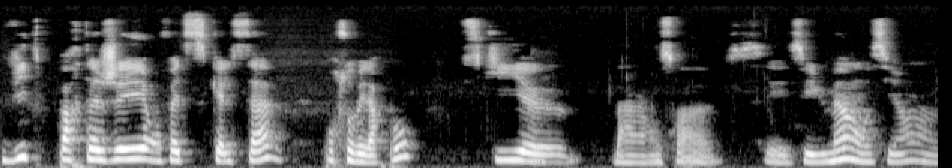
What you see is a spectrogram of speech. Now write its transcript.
vite partager en fait ce qu'elles savent pour sauver leur peau, ce qui, euh, bah, en soi, c'est humain aussi. Hein.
